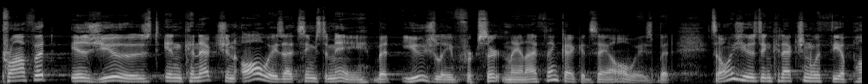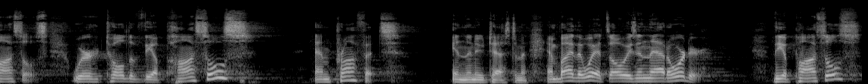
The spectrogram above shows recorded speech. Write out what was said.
Prophet is used in connection always, it seems to me, but usually, certainly, and I think I could say always, but it's always used in connection with the apostles. We're told of the apostles and prophets in the New Testament. And by the way, it's always in that order. The apostles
